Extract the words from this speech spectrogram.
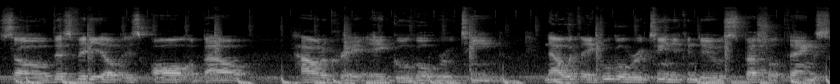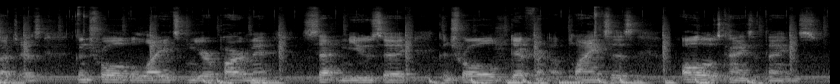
So this video is all about how to create a Google routine. Now with a Google routine, you can do special things such as control the lights in your apartment, set music, control different appliances, all those kinds of things.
